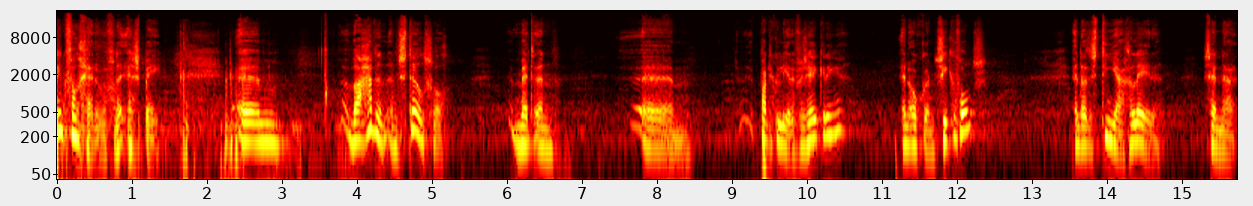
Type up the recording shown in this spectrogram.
Henk van Gerwen van de SP. Ehm, we hadden een stelsel met een ehm, particuliere verzekeringen en ook een ziekenfonds. En dat is tien jaar geleden. Zijn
